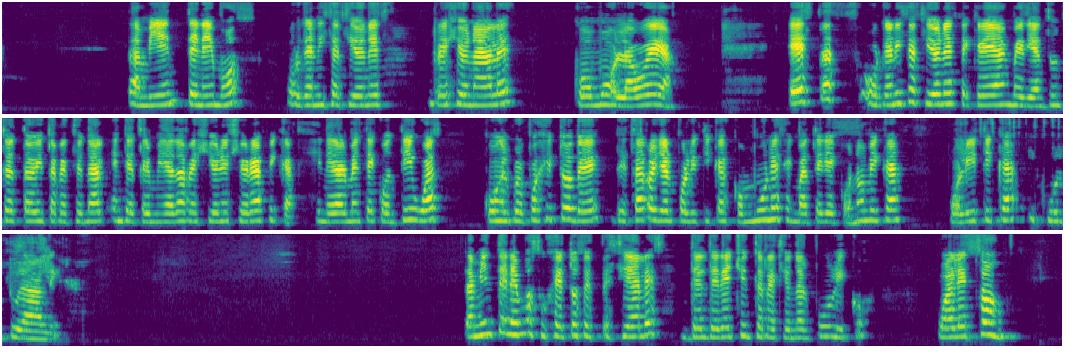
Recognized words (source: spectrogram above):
También tenemos organizaciones regionales como la OEA. Estas organizaciones se crean mediante un tratado internacional en determinadas regiones geográficas, generalmente contiguas, con el propósito de desarrollar políticas comunes en materia económica, política y culturales. También tenemos sujetos especiales del derecho internacional público. ¿Cuáles son?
